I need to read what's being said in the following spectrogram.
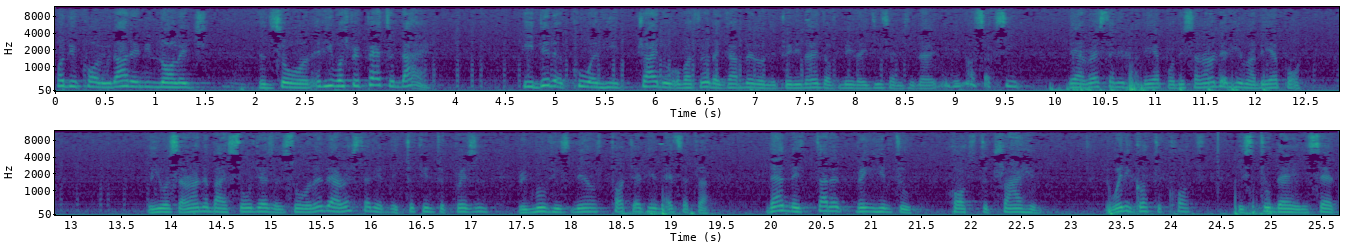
what do you call it, without any knowledge and so on. And he was prepared to die. He did a coup and he tried to overthrow the government on the 29th of May 1979. He did not succeed. They arrested him at the airport. They surrounded him at the airport. He was surrounded by soldiers and so on. And they arrested him. They took him to prison, removed his nails, tortured him, etc. Then they started bringing him to court to try him. And when he got to court, he stood there and he said,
